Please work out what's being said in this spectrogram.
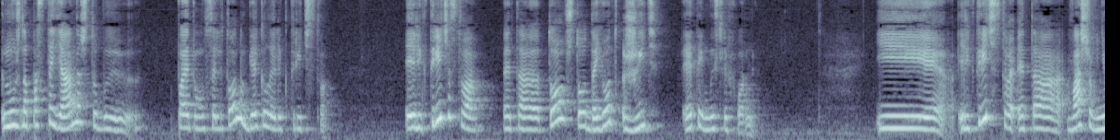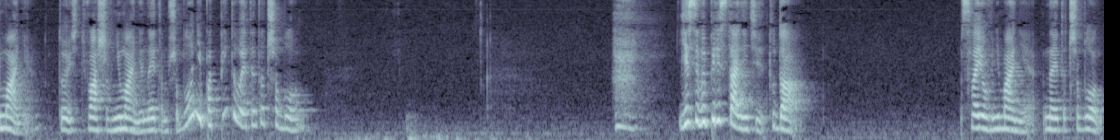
Нужно постоянно, чтобы по этому солитону бегало электричество. Электричество — это то, что дает жить этой мысли форме. И электричество — это ваше внимание. То есть ваше внимание на этом шаблоне подпитывает этот шаблон. Если вы перестанете туда свое внимание на этот шаблон,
